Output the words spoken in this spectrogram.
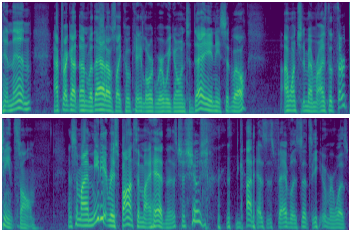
And then after I got done with that, I was like, okay, Lord, where are we going today? And he said, well, I want you to memorize the 13th Psalm. And so my immediate response in my head, and this just shows you God has this fabulous sense of humor, was,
